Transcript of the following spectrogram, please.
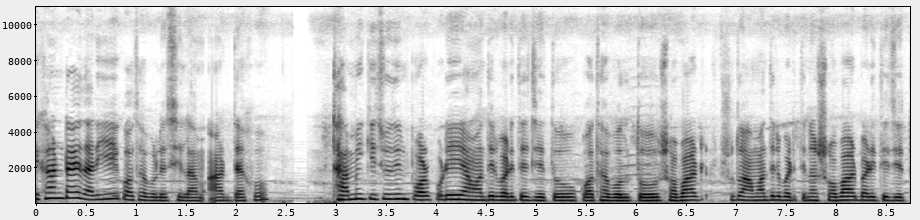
এখানটায় দাঁড়িয়েই কথা বলেছিলাম, আর দেখো, ঠাম্মি কিছুদিন পর পরেই আমাদের বাড়িতে যেত, কথা বলতো। সবার, শুধু আমাদের বাড়িতে না, সবার বাড়িতে যেত,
